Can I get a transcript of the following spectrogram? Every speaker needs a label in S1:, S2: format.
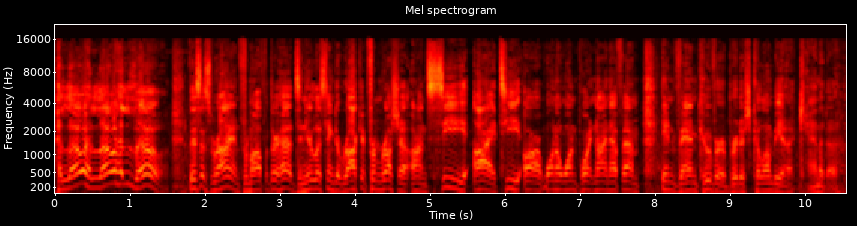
S1: Hello, hello, hello. This is Ryan from Off With Their Heads, and you're listening to Rocket from Russia on CITR 101.9 FM in Vancouver, British Columbia, Canada.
